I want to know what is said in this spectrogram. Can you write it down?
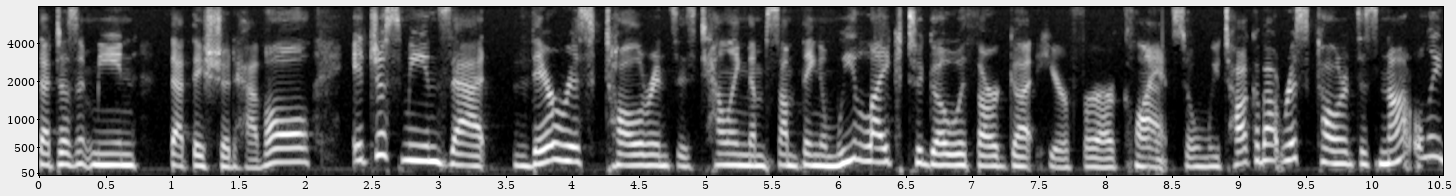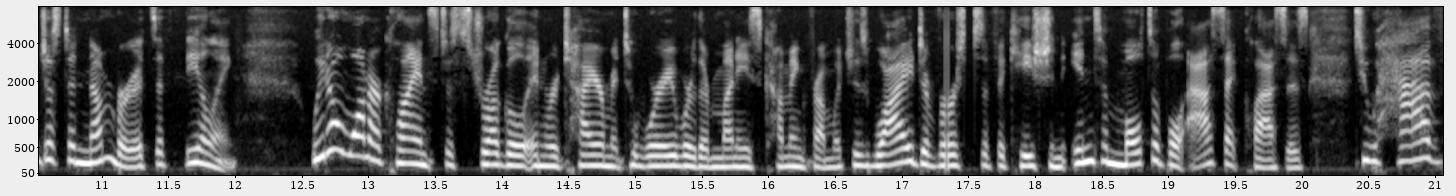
That doesn't mean that they should have all. It just means that their risk tolerance is telling them something. And we like to go with our gut here for our clients. So when we talk about risk tolerance, it's not only just a number, it's a feeling we don't want our clients to struggle in retirement to worry where their money's coming from, which is why diversification into multiple asset classes to have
